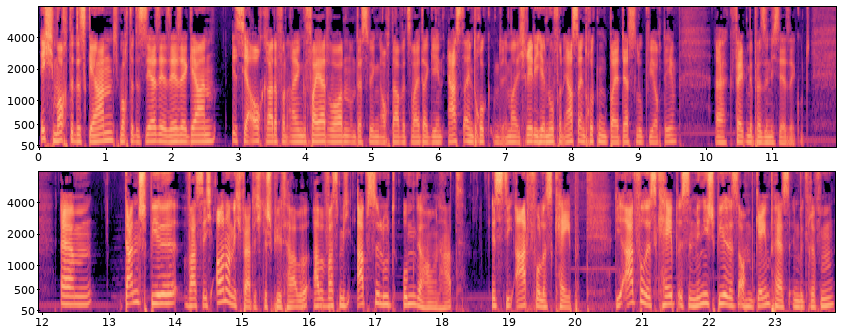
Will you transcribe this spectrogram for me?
Ich mochte das gern. Ich mochte das sehr, sehr, sehr, sehr gern. Ist ja auch gerade von allen gefeiert worden und deswegen auch da wird es weitergehen. Ersteindruck und immer, ich rede hier nur von Ersteindrücken bei Deathloop wie auch dem. Äh, gefällt mir persönlich sehr, sehr gut. Ähm, dann Spiel, was ich auch noch nicht fertig gespielt habe, aber was mich absolut umgehauen hat, ist die Artful Escape. Die Artful Escape ist ein Minispiel, das ist auch im Game Pass inbegriffen.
